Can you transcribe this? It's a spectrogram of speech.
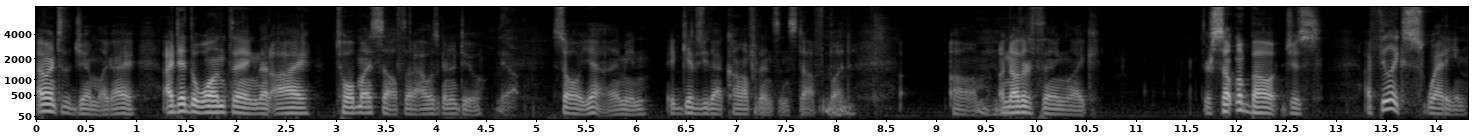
I went to the gym. Like I, I did the one thing that I told myself that I was gonna do. Yeah. So yeah, I mean, it gives you that confidence and stuff. But Mm-hmm. um, another thing, like, there's something about just, I feel like sweating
